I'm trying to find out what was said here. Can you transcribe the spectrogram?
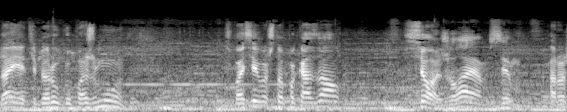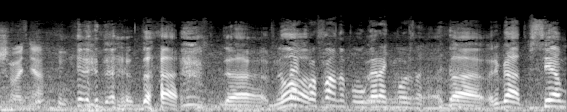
Да, я тебе руку пожму. Спасибо, что показал. Все, желаем всем хорошего дня. Да, да. Ну, так по фану поугарать можно. Да, ребят, всем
